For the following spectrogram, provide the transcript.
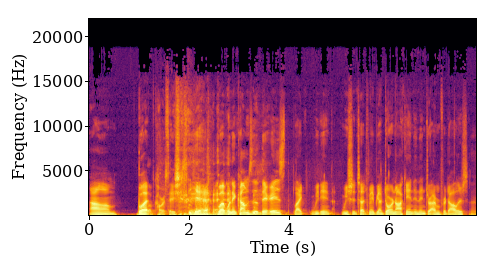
Yeah. Um, but conversation. yeah, but when it comes to there is like we didn't we should touch maybe on door knocking and then driving for dollars. Uh-huh.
